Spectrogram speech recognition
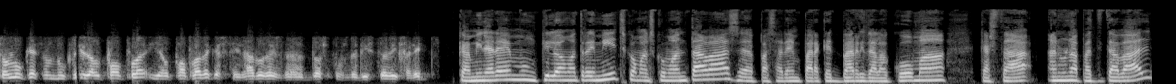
tot el que és el nucli del poble i el poble de Castellaro des de dos punts de vista diferents. Caminarem un quilòmetre i mig, com ens comentaves, eh, passarem per aquest barri de la Coma, que està en una petita vall.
